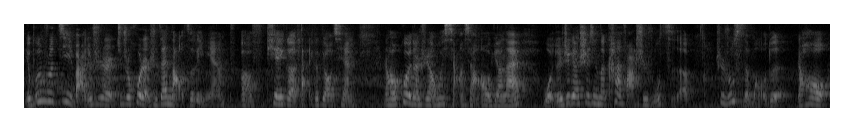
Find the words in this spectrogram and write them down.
也不用说记吧，就是就是或者是在脑子里面呃贴一个打一个标签，然后过一段时间我会想想，哦，原来我对这个事情的看法是如此的，是如此的矛盾，然后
